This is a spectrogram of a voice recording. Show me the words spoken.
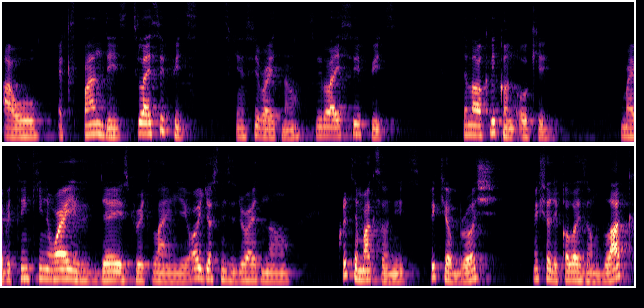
I will expand it till I see fit. As you can see right now, till I see fit. Then I'll click on OK. You might be thinking, why is there a straight line here? All you just need to do right now, create a mask on it, pick your brush, make sure the color is on black,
